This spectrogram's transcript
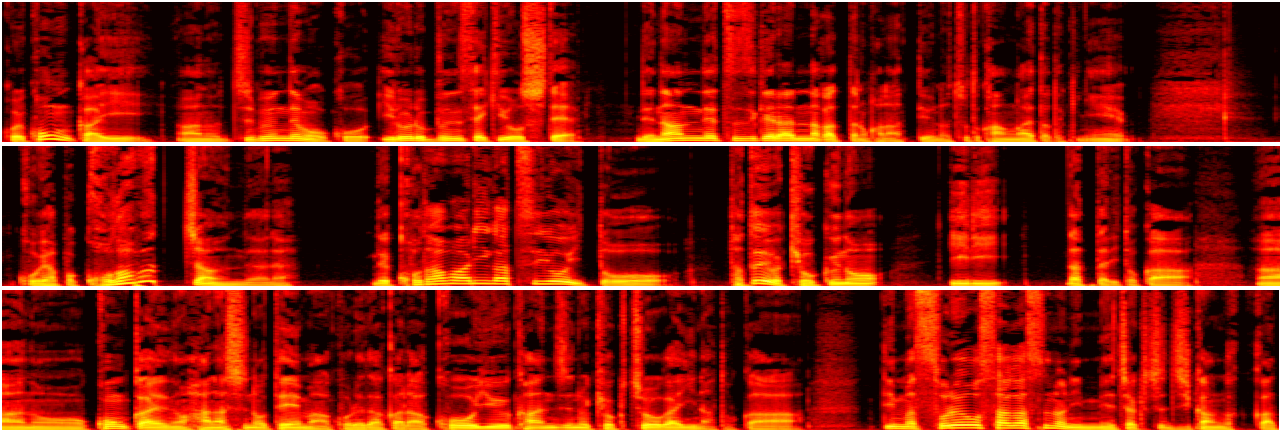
これ今回あの自分でもこういろいろ分析をしてでなんで続けられなかったのかなっていうのをちょっと考えた時にこうやっぱこだわっちゃうんだよね。でこだわりが強いと例えば曲の入りだったりとかあの今回の話のテーマはこれだからこういう感じの曲調がいいなとかで今それを探すのにめちゃくちゃ時間がかかっ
